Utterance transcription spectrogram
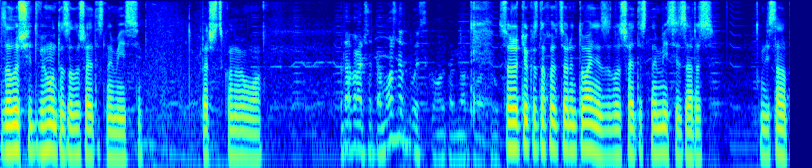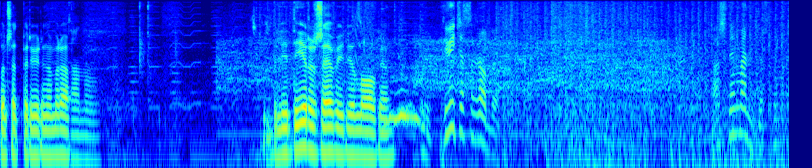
Залишіть двигун та залишайтесь на місці. Перше секунд вимога. Добре, що там можна буде з кого-то мертвого? Соротюк знаходиться орієнтування, залишайтесь на місці зараз. Дістану планшет, перевірю номера. Та ну. Блідий, рожевий, ліловий. Дивіться, що робить. Аж не в мене, аж не в мене.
